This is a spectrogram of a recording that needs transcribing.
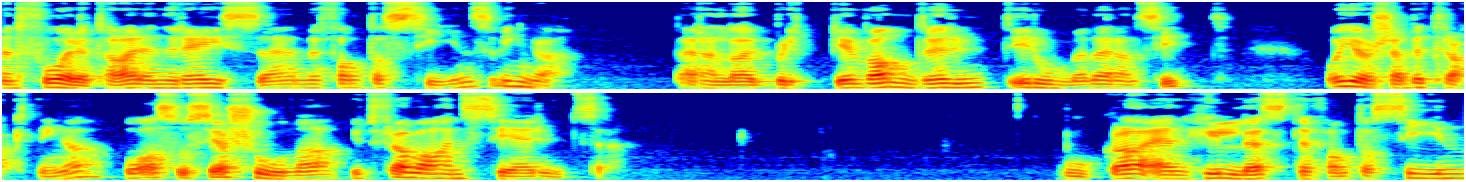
men foretar en reise med fantasiens vinger, der han lar blikket vandre rundt i rommet der han sitter, og gjør seg betraktninger og assosiasjoner ut fra hva han ser rundt seg. Boka er en hyllest til fantasien,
